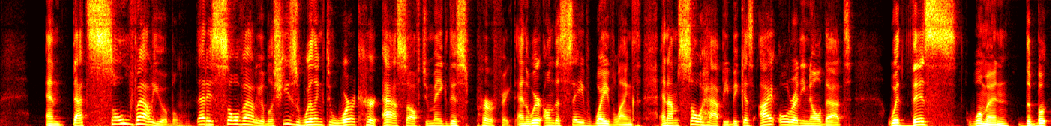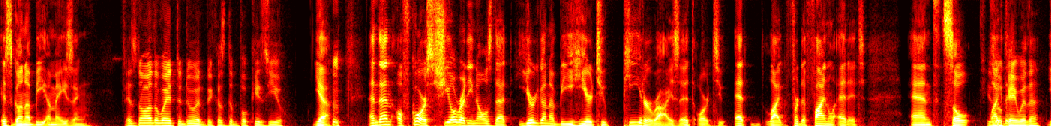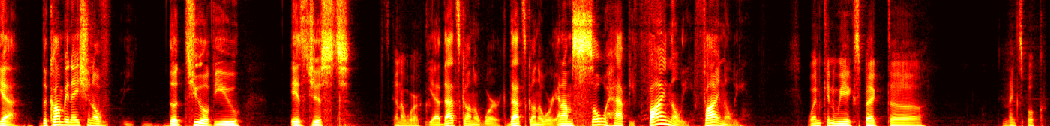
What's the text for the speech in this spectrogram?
And that's so valuable. That is so valuable. She's willing to work her ass off to make this perfect. And we're on the same wavelength. And i'm so happy because i already know that with this woman the book is gonna be amazing. There's no other way to do it because the book is you. yeah and then of course she already knows that you're gonna be here to peterize it or to ed like for the final edit. And so She's like the- okay with that. yeah. The combination of the two of you is just It's gonna work. yeah that's gonna work. That's gonna work. And i'm so happy. Finally finally. When can we expect the next book?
